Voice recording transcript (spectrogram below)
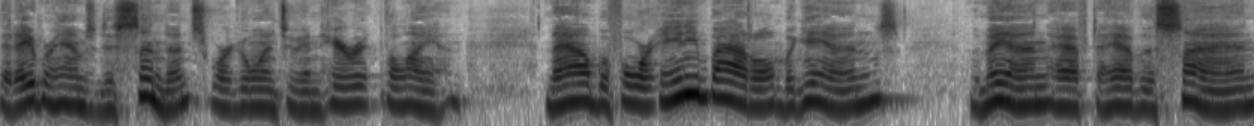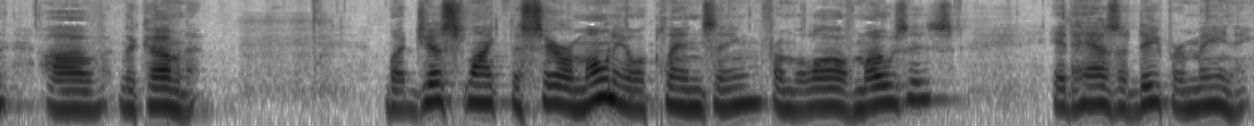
that Abraham's descendants were going to inherit the land. Now, before any battle begins, the men have to have the sign of the covenant. But just like the ceremonial cleansing from the law of Moses, it has a deeper meaning.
